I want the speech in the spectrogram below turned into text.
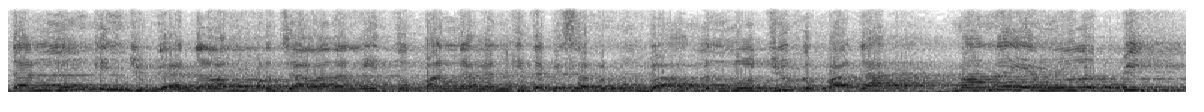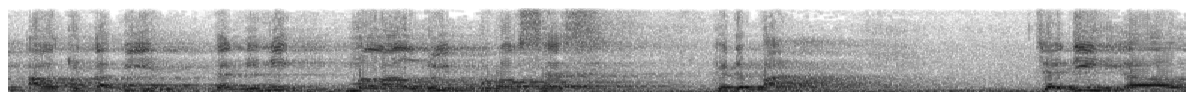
dan mungkin juga dalam perjalanan itu pandangan kita bisa berubah menuju kepada mana yang lebih alkitabiah dan ini melalui proses ke depan. Jadi um,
